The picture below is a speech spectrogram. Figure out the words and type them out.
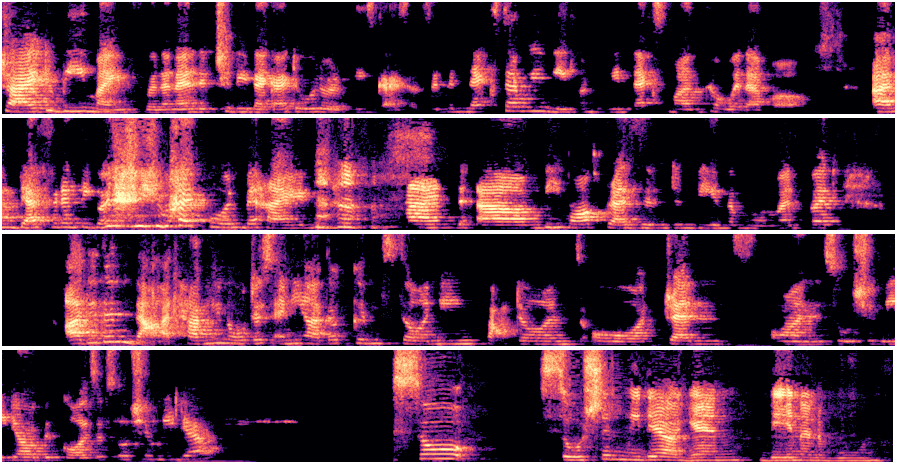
try to be mindful. And I literally, like I told all of these guys, I said the next time we meet, when we meet next month or whatever, I'm definitely going to leave my phone behind and um, be more present and be in the moment. But other than that, have you noticed any other concerning patterns or trends on social media or because of social media? So, social media again, being in a boon,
